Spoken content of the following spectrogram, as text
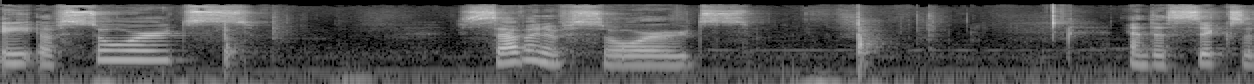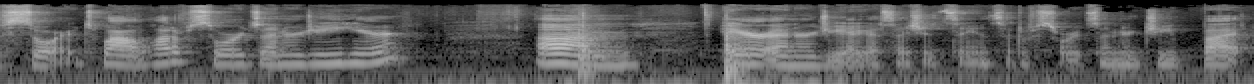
Eight of Swords, Seven of Swords, and the Six of Swords. Wow, a lot of swords energy here. Um, air energy, I guess I should say, instead of swords energy. But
